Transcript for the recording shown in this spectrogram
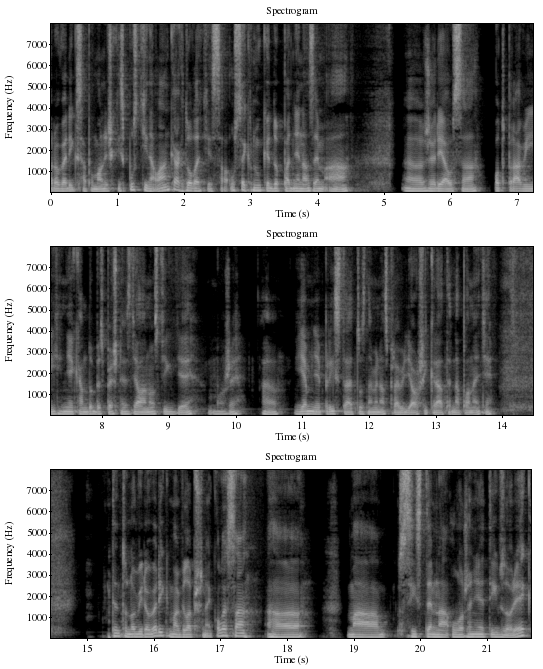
roverik sa pomaličky spustí na lánkach, dole tie sa useknú, keď dopadne na zem a e, žeriav sa odpraví niekam do bezpečnej vzdialenosti, kde môže e, jemne pristať, to znamená spraviť ďalší kráter na planéte. Tento nový roverik má vylepšené kolesa, a má systém na uloženie tých vzoriek,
